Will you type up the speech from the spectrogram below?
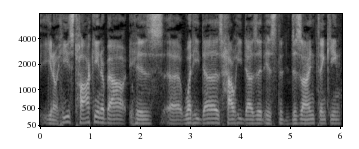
you know he's talking about his uh, what he does, how he does it, his th- design thinking,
